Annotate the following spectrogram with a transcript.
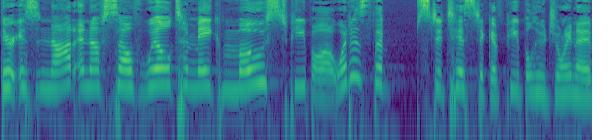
There is not enough self will to make most people. What is the statistic of people who join a,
